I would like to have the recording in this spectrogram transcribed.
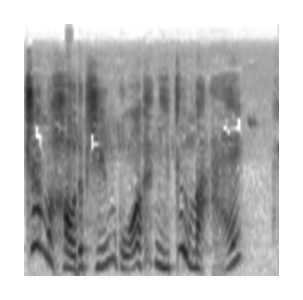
这么好的苹果你不买？嘿，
